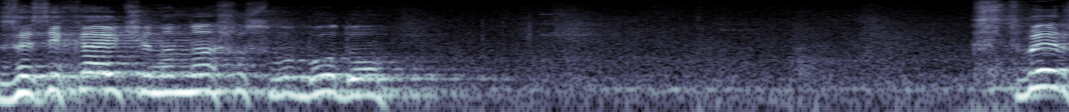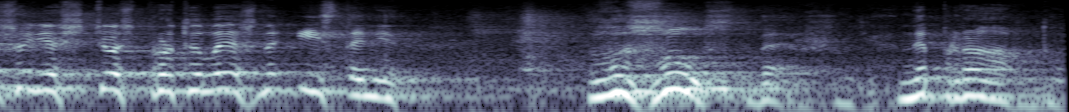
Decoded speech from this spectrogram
зазіхаючи на нашу свободу, стверджує щось протилежне істині, лжу стверджує, неправду.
